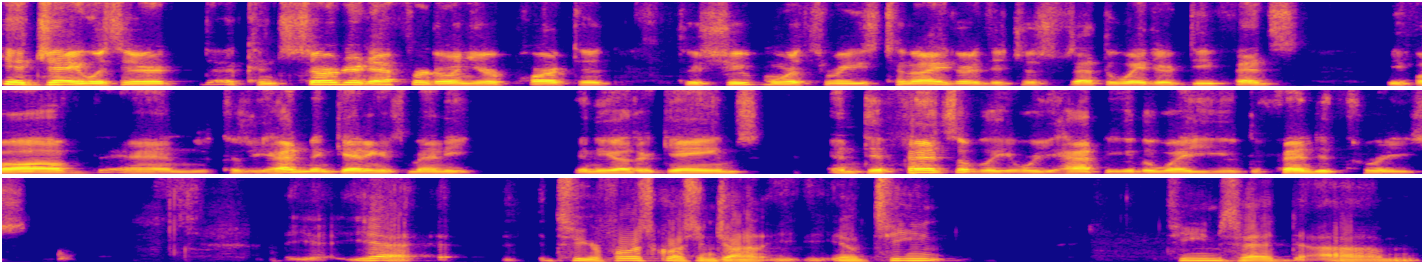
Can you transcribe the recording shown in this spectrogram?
Yeah, Jay, was there a concerted effort on your part to, to shoot more threes tonight, or that just was that the way their defense evolved? And because you hadn't been getting as many in the other games, and defensively, were you happy with the way you defended threes? Yeah to your first question john you know team teams had um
